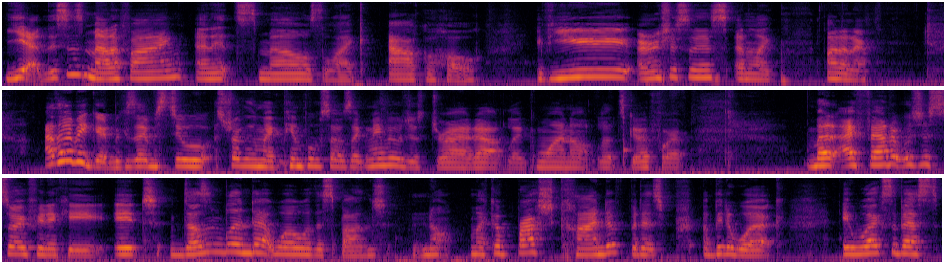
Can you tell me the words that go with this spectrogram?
yeah, this is mattifying and it smells like alcohol. If you are interested in this and like, I don't know, I thought it'd be good because I'm still struggling with my pimples, so I was like, maybe we'll just dry it out. Like, why not? Let's go for it. But I found it was just so finicky. It doesn't blend out well with a sponge. Not like a brush, kind of, but it's a bit of work. It works the best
